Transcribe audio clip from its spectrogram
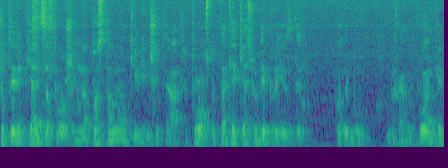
4-5 запрошень на постановки в інші театри. Просто так як я сюди приїздив, коли був Михайло Форгель.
